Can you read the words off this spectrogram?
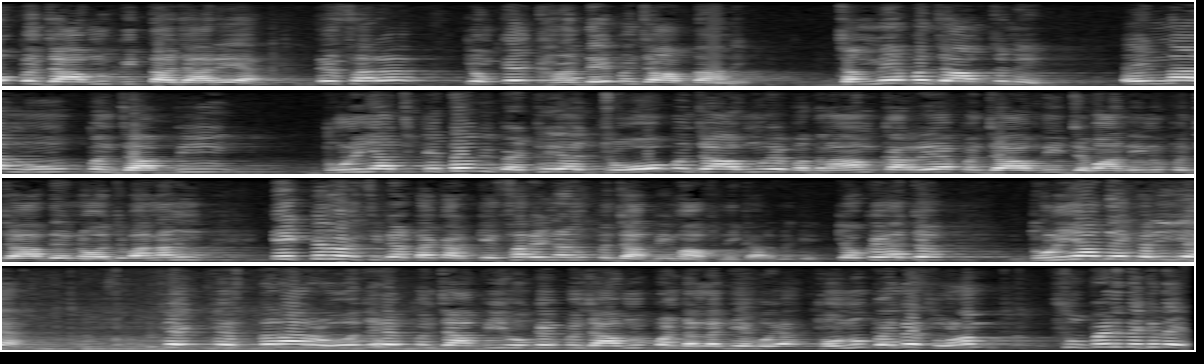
ਉਹ ਪੰਜਾਬ ਨੂੰ ਕੀਤਾ ਜਾ ਰਿਹਾ ਹੈ। ਤੇ ਸਰ, ਕਿਉਂਕਿ ਖਾਂਦੇ ਪੰਜਾਬ ਦਾ ਨੇ ਜੰਮੇ ਪੰਜਾਬ 'ਚ ਨੇ ਇਹਨਾਂ ਨੂੰ ਪੰਜਾਬੀ ਦੁਨੀਆ 'ਚ ਕਿਤੇ ਵੀ ਬੈਠੇ ਆ, ਜੋ ਪੰਜਾਬ ਨੂੰ ਇਹ ਬਦਨਾਮ ਕਰ ਰਿਹਾ, ਪੰਜਾਬ ਦੀ ਜਵਾਨੀ ਨੂੰ, ਪੰਜਾਬ ਦੇ ਨੌਜਵਾਨਾਂ ਨੂੰ, ਇੱਕ ਦੋ ਇਨਸੀਡੈਂਟਾਂ ਕਰਕੇ ਸਰ ਇਹਨਾਂ ਨੂੰ ਪੰਜਾਬੀ ਮਾਫ ਨਹੀਂ ਕਰਨਗੇ। ਕਿਉਂਕਿ ਅੱਜ ਦੁਨੀਆ ਦੇਖ ਰਹੀ ਹੈ ਕਿ ਕਿਸ ਤਰ੍ਹਾਂ ਰੋਜ਼ ਇਹ ਪੰਜਾਬੀ ਹੋ ਕੇ ਪੰਜਾਬ ਨੂੰ ਭੰਡਣ ਲੱਗੇ ਹੋਇਆ ਤੁਹਾਨੂੰ ਪਹਿਲੇ 16 ਸੂਬੇ ਨਹੀਂ ਦਿਖਦੇ,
